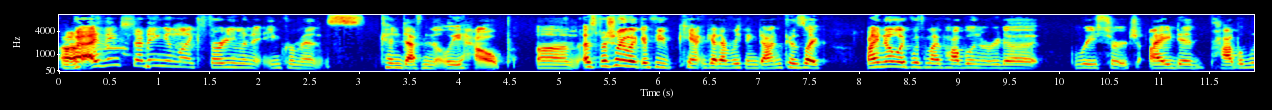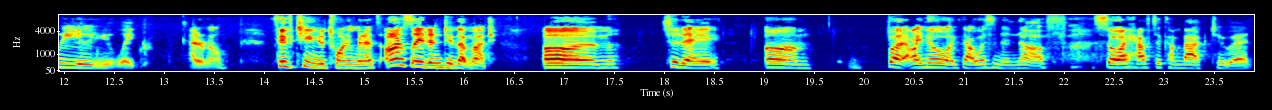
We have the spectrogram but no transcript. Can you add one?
Uh, but I think studying in like 30 minute increments can definitely help. Um, especially like if you can't get everything done cuz like I know like with my Pablo Neruda research, I did probably like I don't know, 15 to 20 minutes. Honestly, I didn't do that much um today. Um but I know like that wasn't enough. So I have to come back to it.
